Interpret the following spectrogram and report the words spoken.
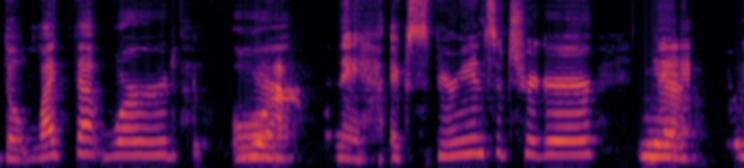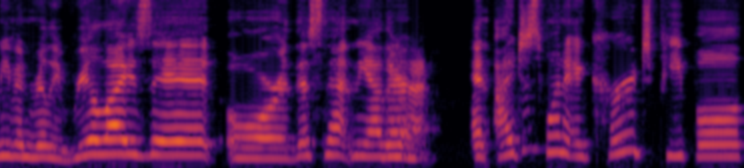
don't like that word or yeah. when they experience a trigger yeah. they don't even really realize it or this that and the other Yeah. and i just want to encourage people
